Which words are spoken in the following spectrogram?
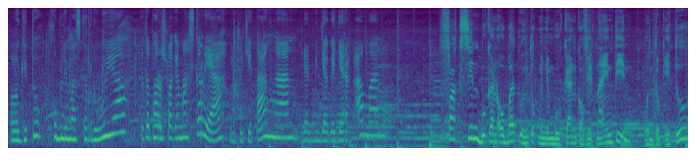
Kalau gitu, aku beli masker dulu ya. Tetap harus pakai masker ya, mencuci tangan, dan menjaga jarak aman. Vaksin bukan obat untuk menyembuhkan COVID-19. Untuk itu,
